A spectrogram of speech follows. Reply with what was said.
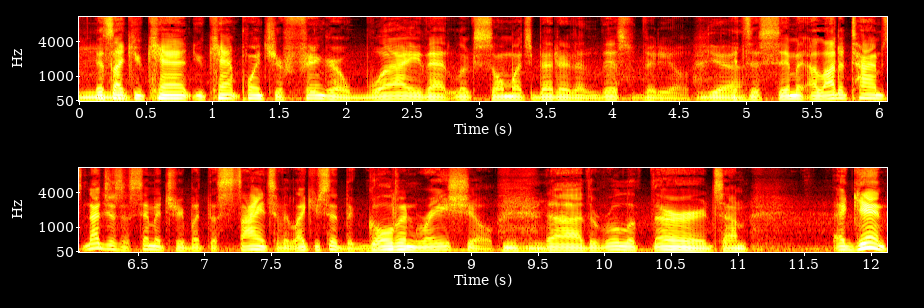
mm. It's like you can't you can't point your finger why that looks so much better than this video. Yeah. It's a sim. A lot of times, not just a symmetry, but the science of it. Like you said, the golden ratio, Mhm. uh, the rule of thirds. Um, again,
